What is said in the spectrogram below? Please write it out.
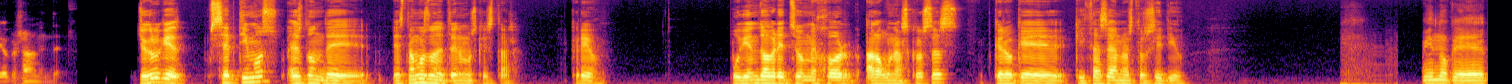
yo personalmente. Yo creo que séptimos es donde estamos donde tenemos que estar, creo. Pudiendo haber hecho mejor algunas cosas, creo que quizás sea nuestro sitio. Viendo que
